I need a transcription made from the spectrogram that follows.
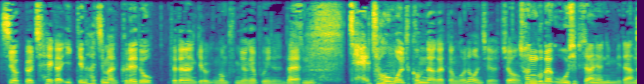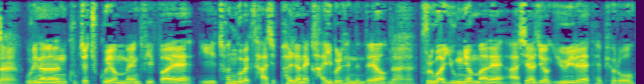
지역별 차이가 있긴 하지만 그래도 대단한 기록인 건 분명해 보이는데 맞습니다. 제일 처음 월드컵 나갔던 거는 언제였죠? 1954년입니다. 네. 우리나라는 국제축구연맹 FIFA에 이 1948년에 가입을 했는데요. 네. 불과 6년 만에 아시아 지역 유일의 대표로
